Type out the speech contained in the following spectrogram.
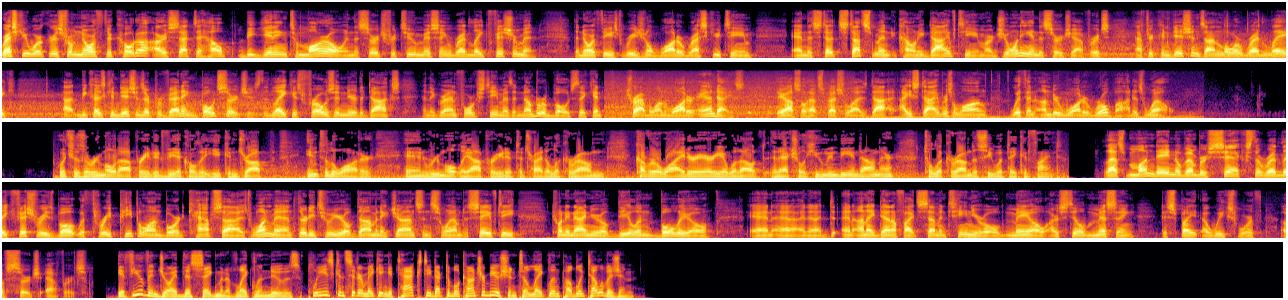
Rescue workers from North Dakota are set to help beginning tomorrow in the search for two missing Red Lake fishermen. The Northeast Regional Water Rescue Team and the Stutsman County Dive Team are joining in the search efforts after conditions on Lower Red Lake uh, because conditions are preventing boat searches. The lake is frozen near the docks and the Grand Forks team has a number of boats that can travel on water and ice. They also have specialized di ice divers along with an underwater robot as well. Which is a remote operated vehicle that you can drop into the water and remotely operate it to try to look around, cover a wider area without an actual human being down there to look around to see what they could find. Last Monday, November 6th, the Red Lake Fisheries boat with three people on board capsized. One man, 32-year-old Dominic Johnson, swam to safety. 29-year-old Dylan Bolio and uh, an unidentified 17-year-old male are still missing despite a week's worth of search efforts. If you've enjoyed this segment of Lakeland News, please consider making a tax-deductible contribution to Lakeland Public Television.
